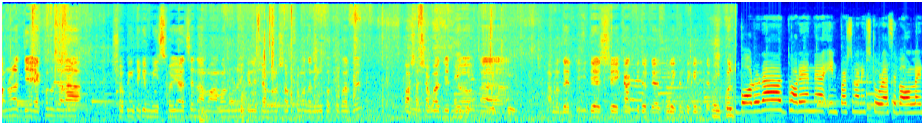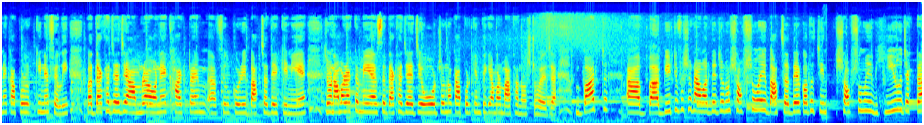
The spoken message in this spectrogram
আপনারা যে এখনও যারা শপিং থেকে মিস হয়ে আছেন আমার মনে হয় এখানে আপনারা সব অনুভব করতে পারবেন। বাসা সবার জন্য। আপনাদের ঈদের সেই কাঙ্ক্ষিত ড্রেসগুলো এখান থেকে নিতে বড়রা ধরেন ইন পার্সন অনেক স্টোর আছে বা অনলাইনে কাপড় কিনে ফেলি বা দেখা যায় যে আমরা অনেক হার্ড টাইম ফিল করি বাচ্চাদেরকে নিয়ে। যেমন আমার একটা মেয়ে আছে দেখা যায় যে ওর জন্য কাপড় কিনতে গিয়ে আমার মাথা নষ্ট হয়ে যায়। বাট বিউটি ফ্যাশন আমাদের জন্য সবসময় বাচ্চাদের কথা চিন্তা সবসময় হিউজ একটা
